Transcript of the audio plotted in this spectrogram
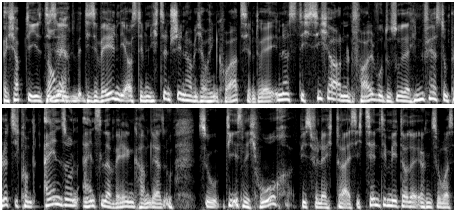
Ich habe die, diese, diese Wellen, die aus dem Nichts entstehen, habe ich auch in Kroatien. Du erinnerst dich sicher an einen Fall, wo du so dahin fährst und plötzlich kommt ein so ein einzelner Wellenkamm, der so, so, die ist nicht hoch, die ist vielleicht 30 Zentimeter oder irgend sowas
